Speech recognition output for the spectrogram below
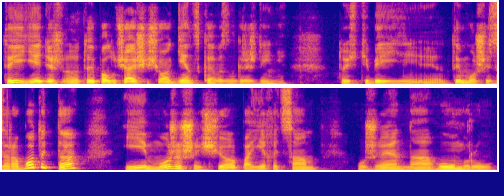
ты едешь, э, ты получаешь еще агентское вознаграждение. То есть тебе, ты можешь и заработать, да, и можешь еще поехать сам уже на Умру.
